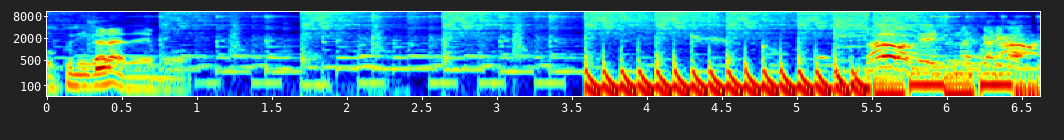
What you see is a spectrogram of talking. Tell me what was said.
お国柄やね、もう。さらば青春の光が、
